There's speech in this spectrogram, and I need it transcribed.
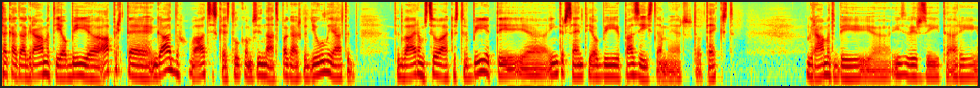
Tā kā tā grāmata jau bija apritē gadu, vāciskais tulkums iznāca pagājušā gada jūlijā, tad, tad vairums cilvēku, kas tur bija, tie interesanti jau bija pazīstami ar to tekstu. Grāmata bija izvirzīta arī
